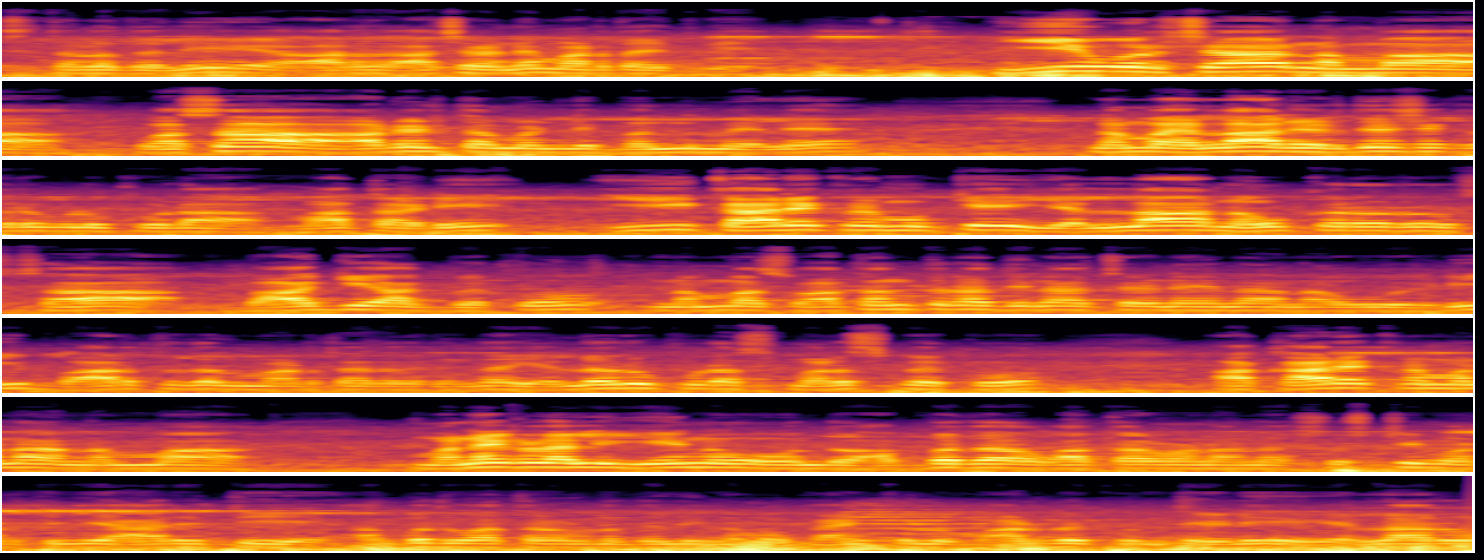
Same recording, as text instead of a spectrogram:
ಸ್ಥಳದಲ್ಲಿ ಆಚರಣೆ ಮಾಡ್ತಾಯಿದ್ವಿ ಈ ವರ್ಷ ನಮ್ಮ ಹೊಸ ಆಡಳಿತ ಮಂಡಳಿ ಬಂದ ಮೇಲೆ ನಮ್ಮ ಎಲ್ಲ ನಿರ್ದೇಶಕರುಗಳು ಕೂಡ ಮಾತಾಡಿ, ಈ ಕಾರ್ಯಕ್ರಮಕ್ಕೆ ಎಲ್ಲ ನೌಕರರು ಸಹ ಭಾಗಿಯಾಗಬೇಕು. ನಮ್ಮ ಸ್ವಾತಂತ್ರ್ಯ ದಿನಾಚರಣೆಯನ್ನು ನಾವು ಇಡೀ ಭಾರತದಲ್ಲಿ ಮಾಡ್ತಾ ಇರೋದ್ರಿಂದ ಎಲ್ಲರೂ ಕೂಡ ಸ್ಮರಿಸಬೇಕು. ಆ ಕಾರ್ಯಕ್ರಮನ ನಮ್ಮ ಮನೆಗಳಲ್ಲಿ ಏನು ಒಂದು ಹಬ್ಬದ ವಾತಾವರಣನ ಸೃಷ್ಟಿ ಮಾಡ್ತೀವಿ, ಆ ರೀತಿ ಹಬ್ಬದ ವಾತಾವರಣದಲ್ಲಿ ನಮ್ಮ ಬ್ಯಾಂಕಲ್ಲೂ ಮಾಡಬೇಕು ಅಂತೇಳಿ ಎಲ್ಲರೂ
